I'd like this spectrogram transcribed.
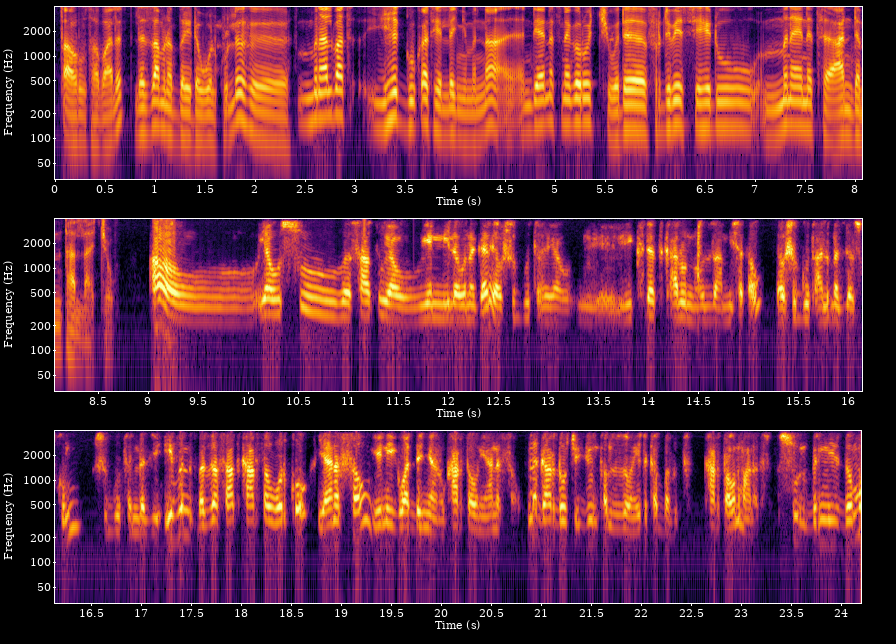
አጣሩ ተባለን። ለዛም ነበር የደወልኩልህ። ምናልባት የህግ እውቀት የለኝም እና እንዲህ አይነት ነገሮች ወደ ፍርድ ቤት ሲሄዱ ምን አይነት አንደምታ አላቸው? አዎ ያው እሱ በሳቱ ያው የሚለው ነገር ያው ሽጉጥ ያው የክደት ቃሉን ነው እዛ የሚሰጠው። ያው ሽጉጥ አልመዘዝኩም፣ ሽጉጥ እንደዚህ even በዛ ሰዓት ካርታው ወድቆ ያነሳው የኔ ጓደኛ ነው ካርታውን ያነሳው እና guard ኦች እጁን ጠምዝዘው የተቀበሉት ካርታውን ማለት ነው። እሱን ብንይዝ ደግሞ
